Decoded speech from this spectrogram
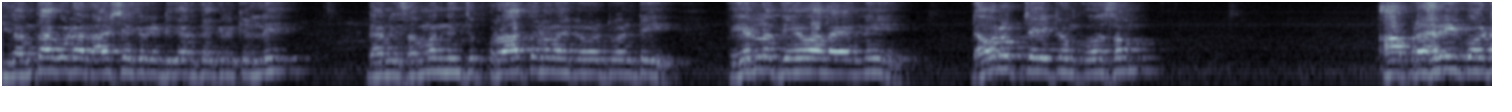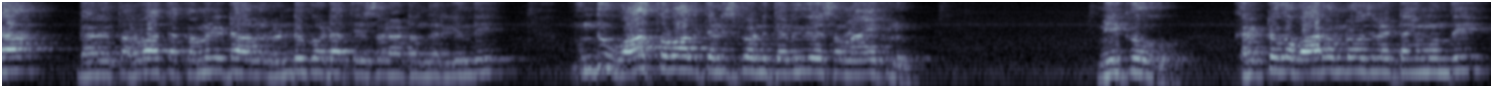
ఇదంతా కూడా రాజశేఖర రెడ్డి గారి దగ్గరికి వెళ్ళి దానికి సంబంధించి పురాతనమైనటువంటి పేర్ల దేవాలయాన్ని డెవలప్ చేయటం కోసం ఆ ప్రహరీ కూడా దాని తర్వాత కమ్యూనిటీ హాల్ రెండు కూడా తీసుకురావడం జరిగింది. ముందు వాస్తవాలు తెలుసుకోండి తెలుగుదేశం నాయకులు. మీకు కరెక్ట్గా వారం రోజుల టైం ఉంది.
